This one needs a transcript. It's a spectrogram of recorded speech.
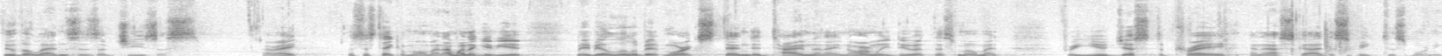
through the lenses of Jesus. All right? Let's just take a moment. I'm going to give you maybe a little bit more extended time than I normally do at this moment for you just to pray and ask God to speak this morning.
